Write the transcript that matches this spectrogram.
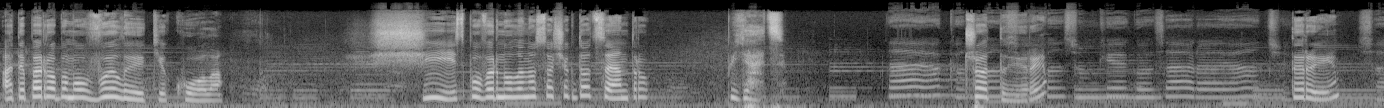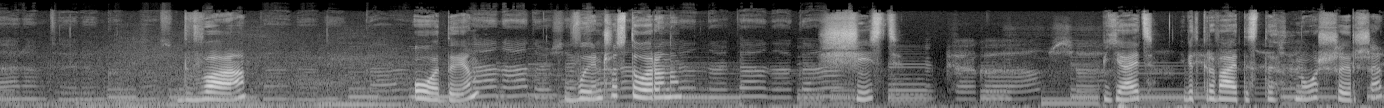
А тепер робимо великі кола. Шість. Повернули носочок до центру. П'ять. Чотири. Три. Два. Один. В іншу сторону. Шість. П'ять. Відкриваєте стегно ширше.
